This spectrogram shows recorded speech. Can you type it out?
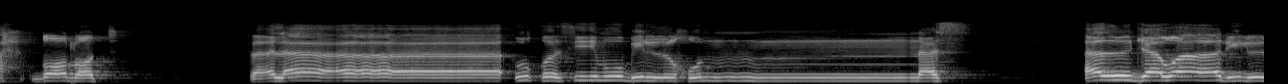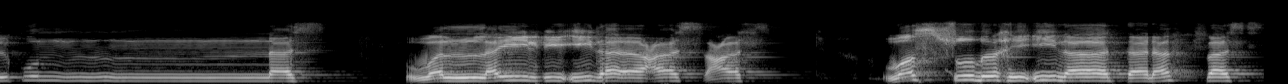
أحضرت فلا أقسم بالخنس الجوار الكنس والليل إذا عسعس والصبح إذا تنفس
